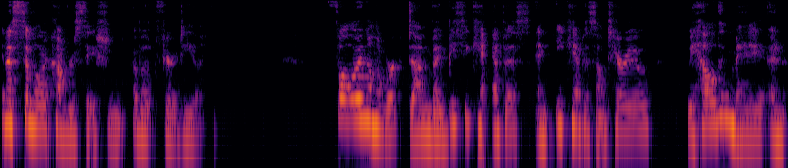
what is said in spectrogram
in a similar conversation about fair dealing. Following on the work done by BC Campus and eCampus Ontario, we held in May an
